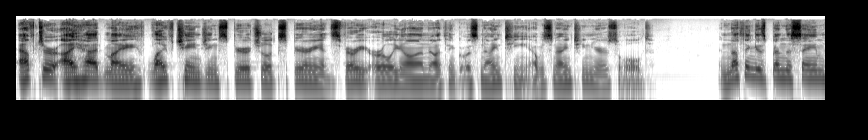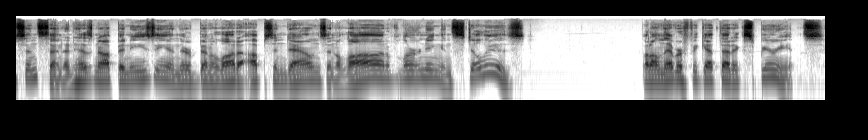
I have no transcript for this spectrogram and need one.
After I had my life changing spiritual experience very early on, I think it was 19, I was 19 years old. And nothing has been the same since then. It has not been easy, and there have been a lot of ups and downs and a lot of learning, and still is. But I'll never forget that experience.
